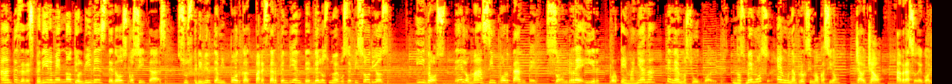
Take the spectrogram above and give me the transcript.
Antes de despedirme, no te olvides de dos cositas. Suscribirte a mi podcast para estar pendiente de los nuevos episodios y dos, de lo más importante, sonreír, porque mañana tenemos fútbol. Nos vemos en una próxima ocasión. Chao, chao. Abrazo de gol.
